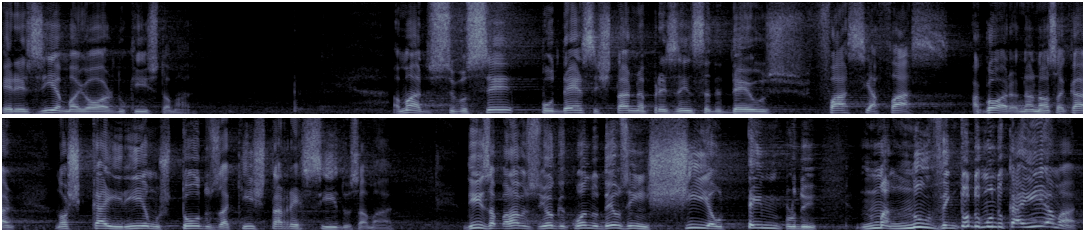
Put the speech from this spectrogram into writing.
heresia maior do que isto, amado. Amados, se você pudesse estar na presença de Deus face a face, agora, na nossa carne, nós cairíamos todos aqui estarrecidos, amados. Diz a palavra do Senhor que quando Deus enchia o templo de uma nuvem, todo mundo caía, amados.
